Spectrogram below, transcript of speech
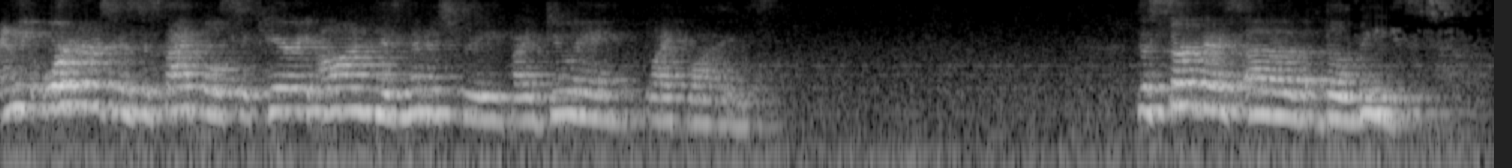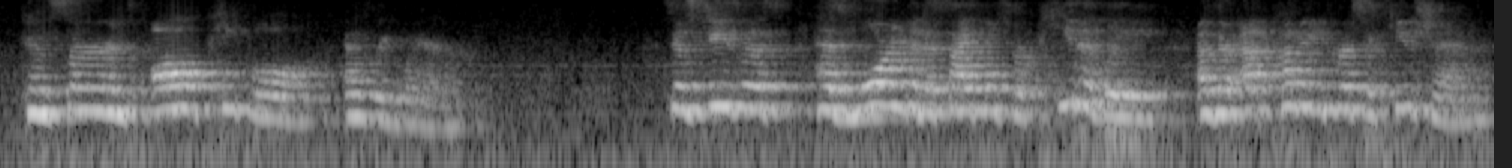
And he orders his disciples to carry on his ministry by doing likewise. The service of the least concerns all people everywhere. Since Jesus has warned the disciples repeatedly of their upcoming persecution,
